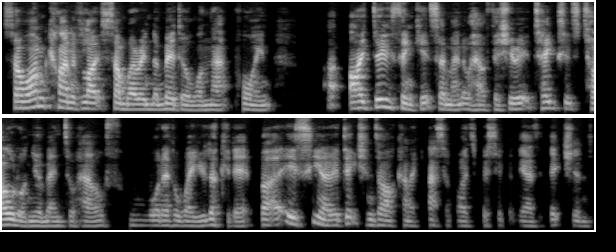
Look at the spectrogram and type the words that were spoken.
So I'm kind of like somewhere in the middle on that point. I do think it's a mental health issue. It takes its toll on your mental health, whatever way you look at it. But it's, you know, addictions are kind of classified specifically as addictions.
